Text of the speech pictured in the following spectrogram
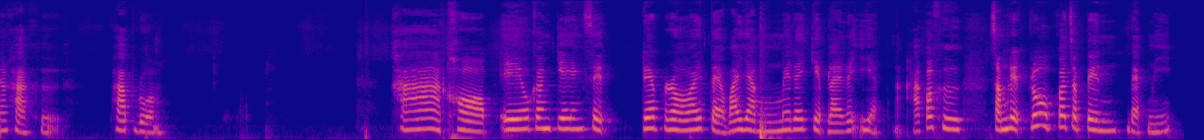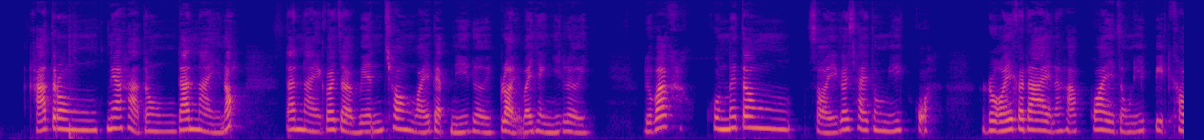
นะคะคือภาพรวม ค่ะขอบเอวกางเกงเสร็จเรียบร้อย แต่ว่ายังไม่ได้เก็บรายละเอียดนะคะ ก็คือสำเร็จรูปก็จะเป็นแบบนี้นะคะตรงเนี่ยค่ะ ตรงด้านในเนาะด้านในก็จะเว้นช่องไว้แบบนี้เลย ปล่อยไว้อย่างนี้เลย หรือว่าคุณไม่ต้องสอยก็ใช้ตรงนี้กวร้อยก็ได้นะคะไกว้ตรงนี้ปิดเขา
